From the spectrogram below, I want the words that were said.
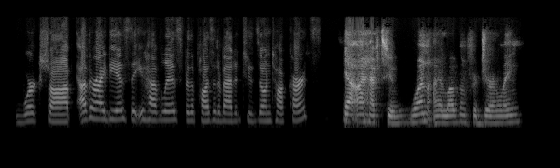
workshop. Other ideas that you have, Liz, for the Positive Attitude Zone talk cards? Yeah, I have two. One, I love them for journaling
